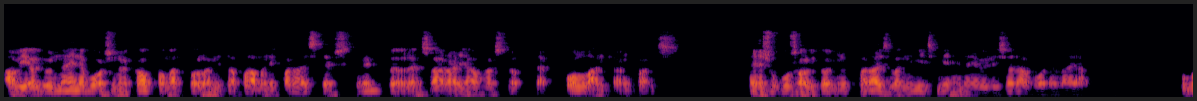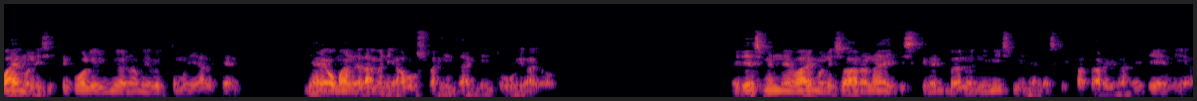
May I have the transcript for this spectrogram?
Avioiduin näinä vuosina kauppamatkoillani tapaamani Paraister Skrebbölen Sara Jauhasdotter Pollandran kanssa. Hänen sukunsa oli toiminut Paraisilla nimismiehenä jo yli sadan vuoden ajan. Kun vaimoni sitten kuoli lyhyen avioliittomun jälkeen, jäi oman elämäni alus vähintäänkin tuuliajolla. Edesmenneen vaimoni Saara äiti Skrebbölen nimismiehelleski Katariina Hedenia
